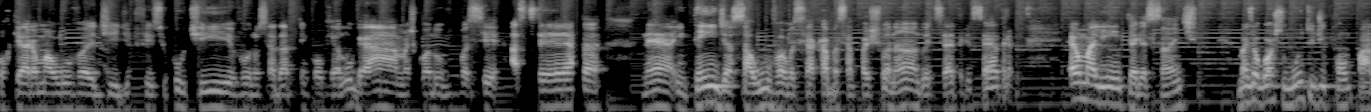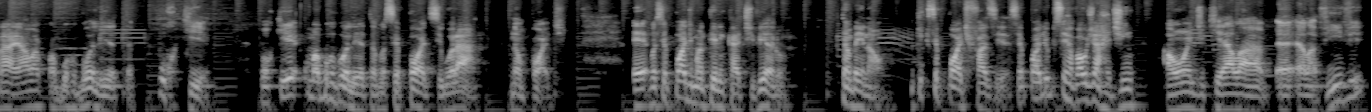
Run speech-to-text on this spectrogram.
porque era uma uva de difícil cultivo, não se adapta em qualquer lugar, mas quando você acerta, né, entende essa uva, você acaba se apaixonando, etc, etc. É uma linha interessante, mas eu gosto muito de comparar ela com a borboleta. Por quê? Porque uma borboleta você pode segurar? Não pode. É, você pode manter em cativeiro? Também não o que, que, você pode fazer? Você pode observar o jardim aonde que ela, é, ela vive,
